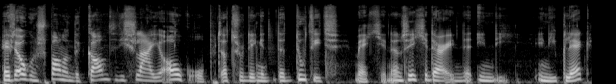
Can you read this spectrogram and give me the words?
Heeft ook een spannende kant, die sla je ook op. Dat soort dingen, dat doet iets met je. Dan zit je daar in, in, die, in die plek.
